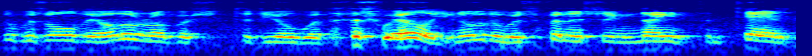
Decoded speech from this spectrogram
there was all the other rubbish to deal with as well. You know, there was finishing ninth and tenth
